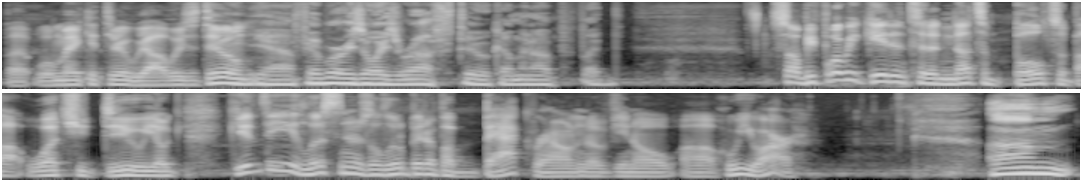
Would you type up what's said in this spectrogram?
But we'll make it through. We always do. Yeah, February's always rough too, coming up. But so before we get into the nuts and bolts about what you do, you know, give the listeners a little bit of a background of you know uh, who you are. Um,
